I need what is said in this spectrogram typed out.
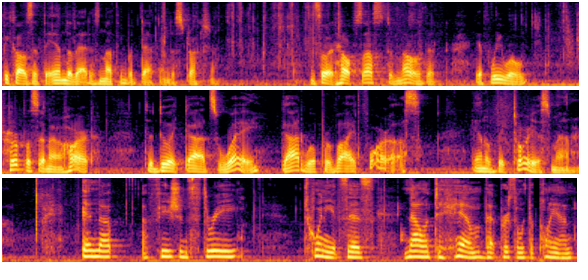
because at the end of that is nothing but death and destruction. And so it helps us to know that if we will purpose in our heart to do it God's way, God will provide for us in a victorious manner. In uh, Ephesians 3 20, it says, Now unto him, that person with the plan,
